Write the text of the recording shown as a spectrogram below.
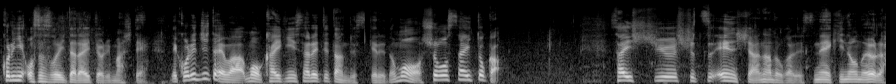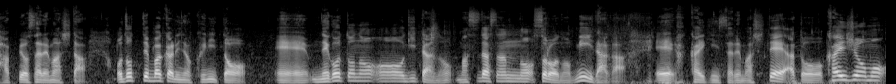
これにお誘いいただいておりましてでこれ自体はもう解禁されてたんですけれども詳細とか最終出演者などがですね昨日の夜発表されました。踊ってばかりの国とえー、寝言のギターの増田さんのソロのミーダーが、えー、解禁されましてあと会場も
